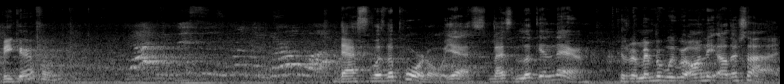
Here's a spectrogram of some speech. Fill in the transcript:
Be careful. That was the portal, yes. Let's look in there. Because remember, we were on the other side.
